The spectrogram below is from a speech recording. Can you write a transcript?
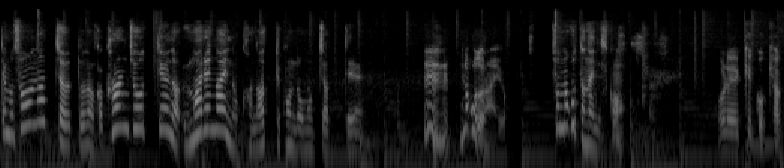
でもそうなっちゃうとなんか感情っていうのは生まれないのかなって今度思っちゃって。うん。うんそんなことないよ。そんなことないんですか、うん。俺結構客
